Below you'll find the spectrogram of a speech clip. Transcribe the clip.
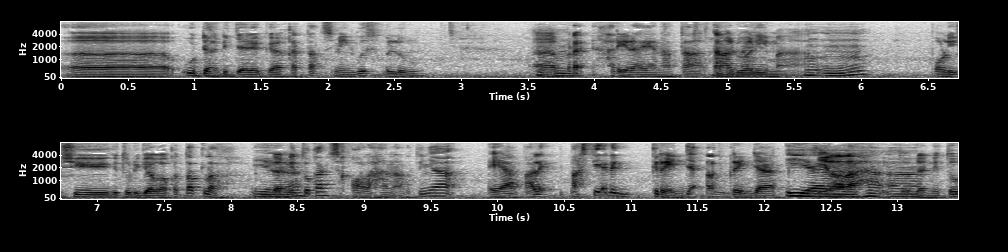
eh, udah dijaga ketat seminggu sebelum eh, Mm-mm. pre- hari raya Natal tanggal 25. Mm-mm. Polisi gitu dijaga ketat lah. Iya. Dan itu kan sekolahan artinya ya paling pasti ada gereja gereja Iya, kecil lah gitu. Dan itu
